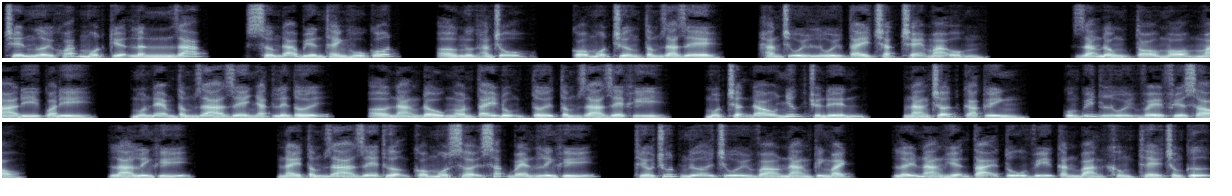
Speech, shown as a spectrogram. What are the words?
trên người khoác một kiện lân giáp, sớm đã biến thành hủ cốt, ở ngực hắn chỗ, có một trương tấm da dê, hắn chùi lủi tay chặt chẽ mà ôm. Giang Đồng tò mò mà đi qua đi, muốn đem tấm da dê nhặt lên tới, ở nàng đầu ngón tay đụng tới tấm da dê khi, một trận đau nhức chuyển đến, nàng trợn cả kinh, cũng biết lui về phía sau. Là linh khí. Này tấm da dê thượng có một sợi sắc bén linh khí, thiếu chút nữa chui vào nàng kinh mạch, lấy nàng hiện tại tu vi căn bản không thể chống cự,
